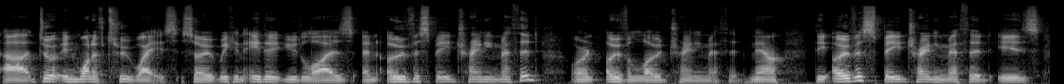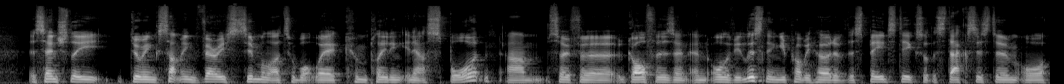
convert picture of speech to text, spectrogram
uh, do it in one of two ways. So we can either utilize an overspeed training method or an overload training method. Now, the overspeed training method is essentially doing something very similar to what we're completing in our sport. Um, so, for golfers and, and all of you listening, you've probably heard of the speed sticks or the stack system or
